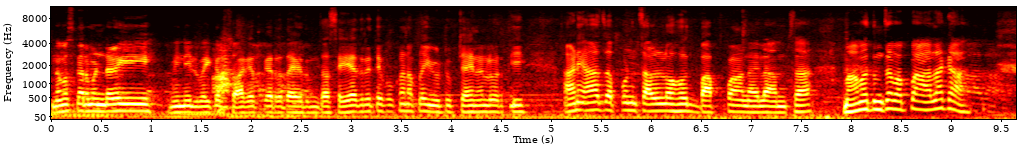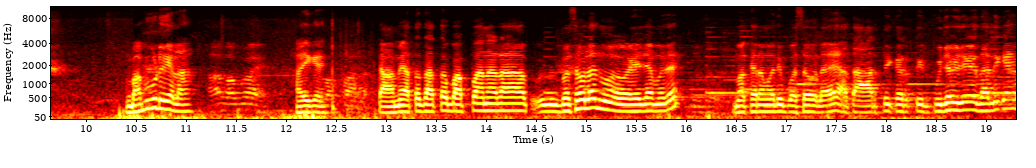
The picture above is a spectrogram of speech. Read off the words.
नमस्कार मंडळी मी नील बाईकर स्वागत करत आहे तुमचा सह्याद्री ते कोकण आपल्या यूट्यूब चॅनलवरती आणि आज आपण चाललो आहोत बाप्पा आणायला आमचा. मामा तुमचा बाप्पा आला का? बाबू कुठे गेला? हाय काय? तर आम्ही आता जातो बाप्पा आणायला. बसवलाच म- ह्याच्यामध्ये? मकरामध्ये बसवलं आहे आता आरती करतील. पूजा विजा झाली काय?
